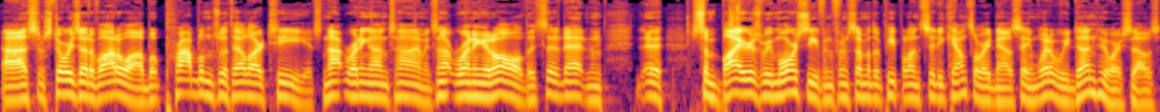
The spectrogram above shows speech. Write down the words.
uh, some stories out of Ottawa about problems with LRT. It's not running on time. It's not running at all. They said that, and uh, some buyer's remorse even from some of the people on city council right now saying, "What have we done to ourselves?"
